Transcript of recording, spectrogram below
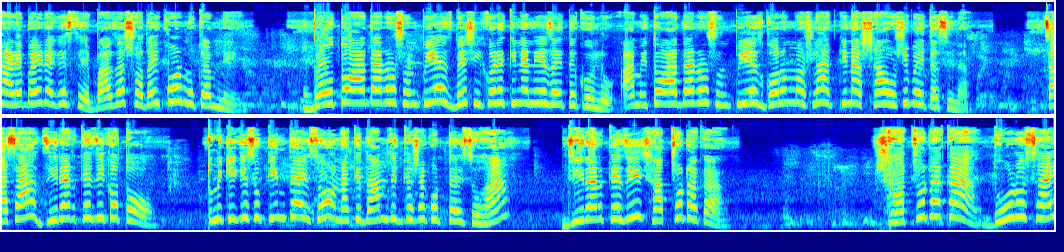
হারে বাইরে গেছে, বাজার সদাই করমু কেমনে? বউ তো আদা, রসুন, পেঁয়াজ বেশি করে কিনা নিয়ে যাইতে কইলো। আমি তো আদা, রসুন, পেঁয়াজ গরম মশলা কিনা সাহসী পাইতাছি না। চাচা, জিরার কেজি কত? তুমি কি কিছু কিনতে আইছো নাকি দাম জিজ্ঞাসা করতে আইছো হ্যাঁ? জিরার কেজি সাতশো টাকা। সাতশো টাকা? ধরো সাই,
